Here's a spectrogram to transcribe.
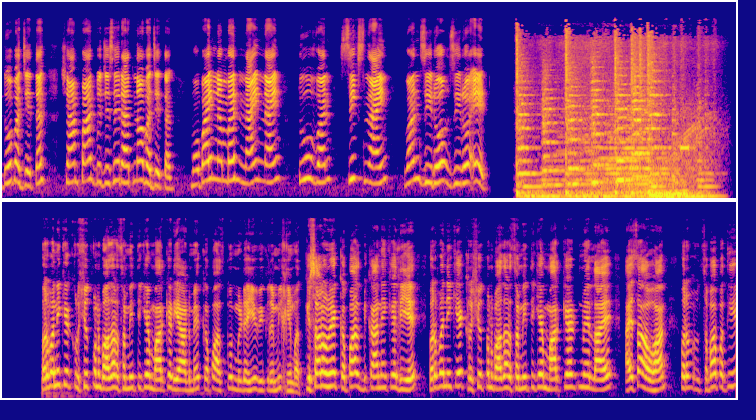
दो बजे तक, शाम पाँच बजे से रात नौ बजे तक। Mobile number nine nine two one six nine one zero zero eight. Parbhani के कृषि उत्पन्न बाज़ार समिति के मार्केट यार्ड में कपास को मिल रही विक्रमी कीमत। किसानों ने कपास बिकाने के लिए परवनी के कृषि उत्पन्न बाज़ार समिति के मार्केट में लाए ऐसा आह्वान सभापति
